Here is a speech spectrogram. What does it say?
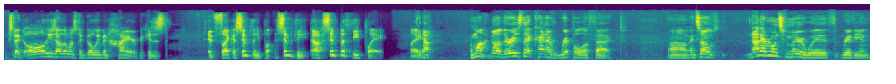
expect all these other ones to go even higher because it's like a sympathy sympathy uh, sympathy play. Like, yeah. come on. No, there is that kind of ripple effect, um, and so not everyone's familiar with Rivian.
